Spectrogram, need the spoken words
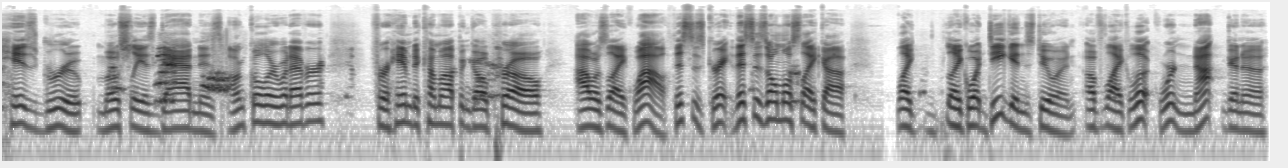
his group, mostly his dad and his uncle or whatever, for him to come up and go pro, I was like, wow, this is great. This is almost like a like like what Deegan's doing of like, look, we're not gonna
